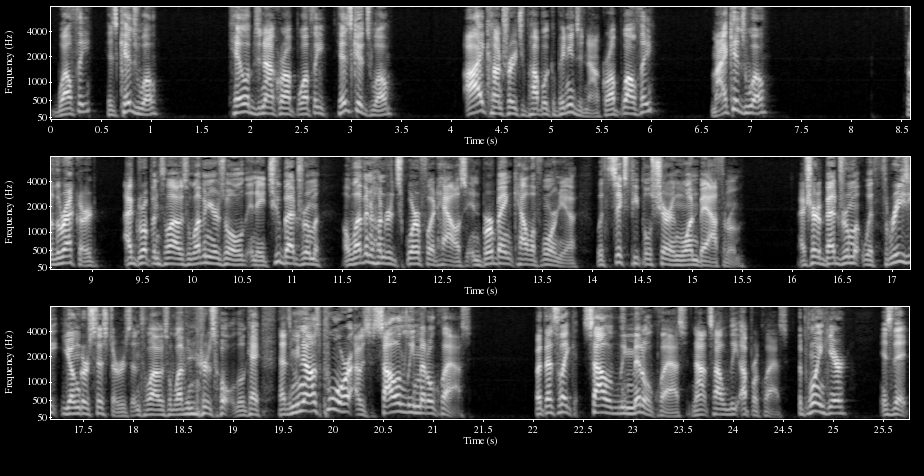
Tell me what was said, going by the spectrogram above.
wealthy. His kids will. Caleb did not grow up wealthy. His kids will. I, contrary to public opinion, did not grow up wealthy. My kids will. For the record, I grew up until I was 11 years old in a two bedroom, 1,100 square foot house in Burbank, California, with six people sharing one bathroom. I shared a bedroom with three younger sisters until I was 11 years old. Okay. That doesn't mean I was poor. I was solidly middle class. But that's like solidly middle class, not solidly upper class. The point here is that,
